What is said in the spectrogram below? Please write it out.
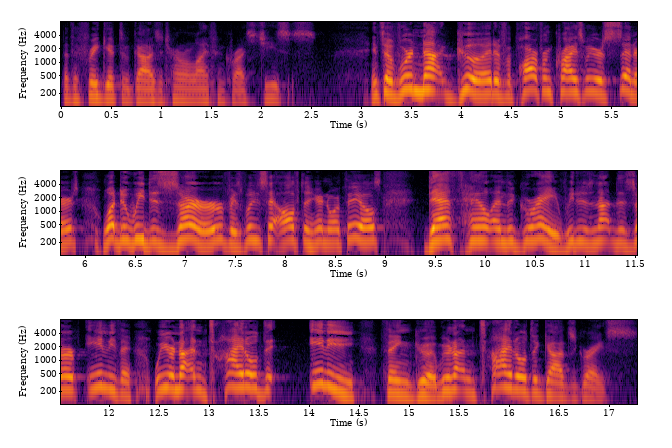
but the free gift of God is eternal life in Christ Jesus. And so, if we're not good, if apart from Christ we are sinners, what do we deserve? What we say often here in North Hills death, hell, and the grave. We do not deserve anything. We are not entitled to anything good. We're not entitled to God's grace.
